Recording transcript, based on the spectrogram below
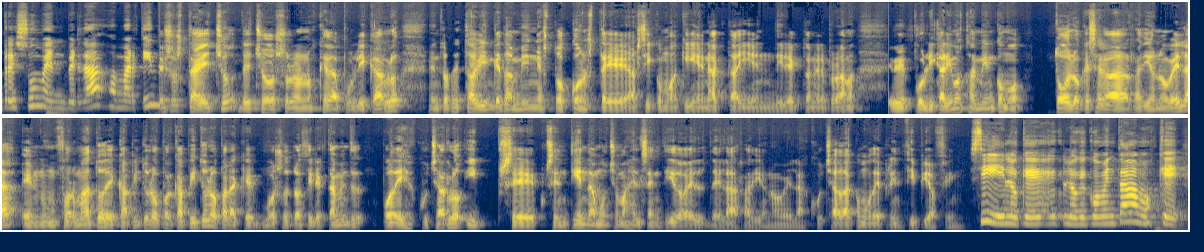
resumen, ¿verdad, Juan Martín? Eso está hecho, de hecho solo nos queda publicarlo, entonces está bien que también esto conste así como aquí en acta y en directo en el programa. Eh, publicaremos también como todo lo que será la radionovela en un formato de capítulo por capítulo para que vosotros directamente podáis escucharlo y se, entienda mucho más el sentido de, de, la radionovela, escuchada como de principio a fin. Sí, lo que, lo que comentábamos, que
